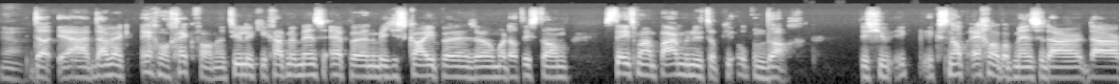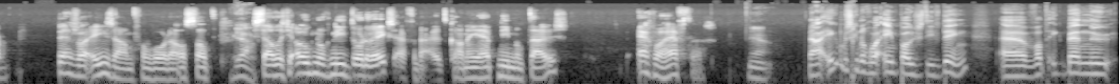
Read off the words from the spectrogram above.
Ja. Dat, ja, daar werd ik echt wel gek van. Natuurlijk, je gaat met mensen appen en een beetje skypen en zo. Maar dat is dan steeds maar een paar minuten op, je, op een dag. Dus je, ik, ik snap echt wel dat mensen daar, daar best wel eenzaam van worden. Als dat, Ja. Stel dat je ook nog niet door de week even eruit kan en je hebt niemand thuis. Echt wel heftig. Ja. Nou, ik misschien nog wel één positief ding. Eh, want ik ben nu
